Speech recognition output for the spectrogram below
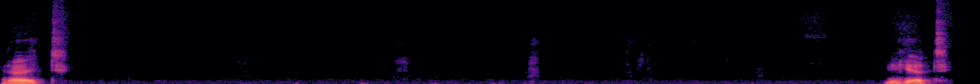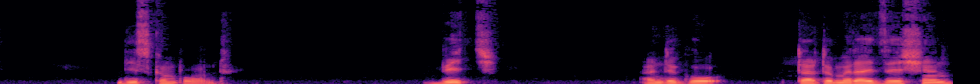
Right? We get this compound which undergo tautomerization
